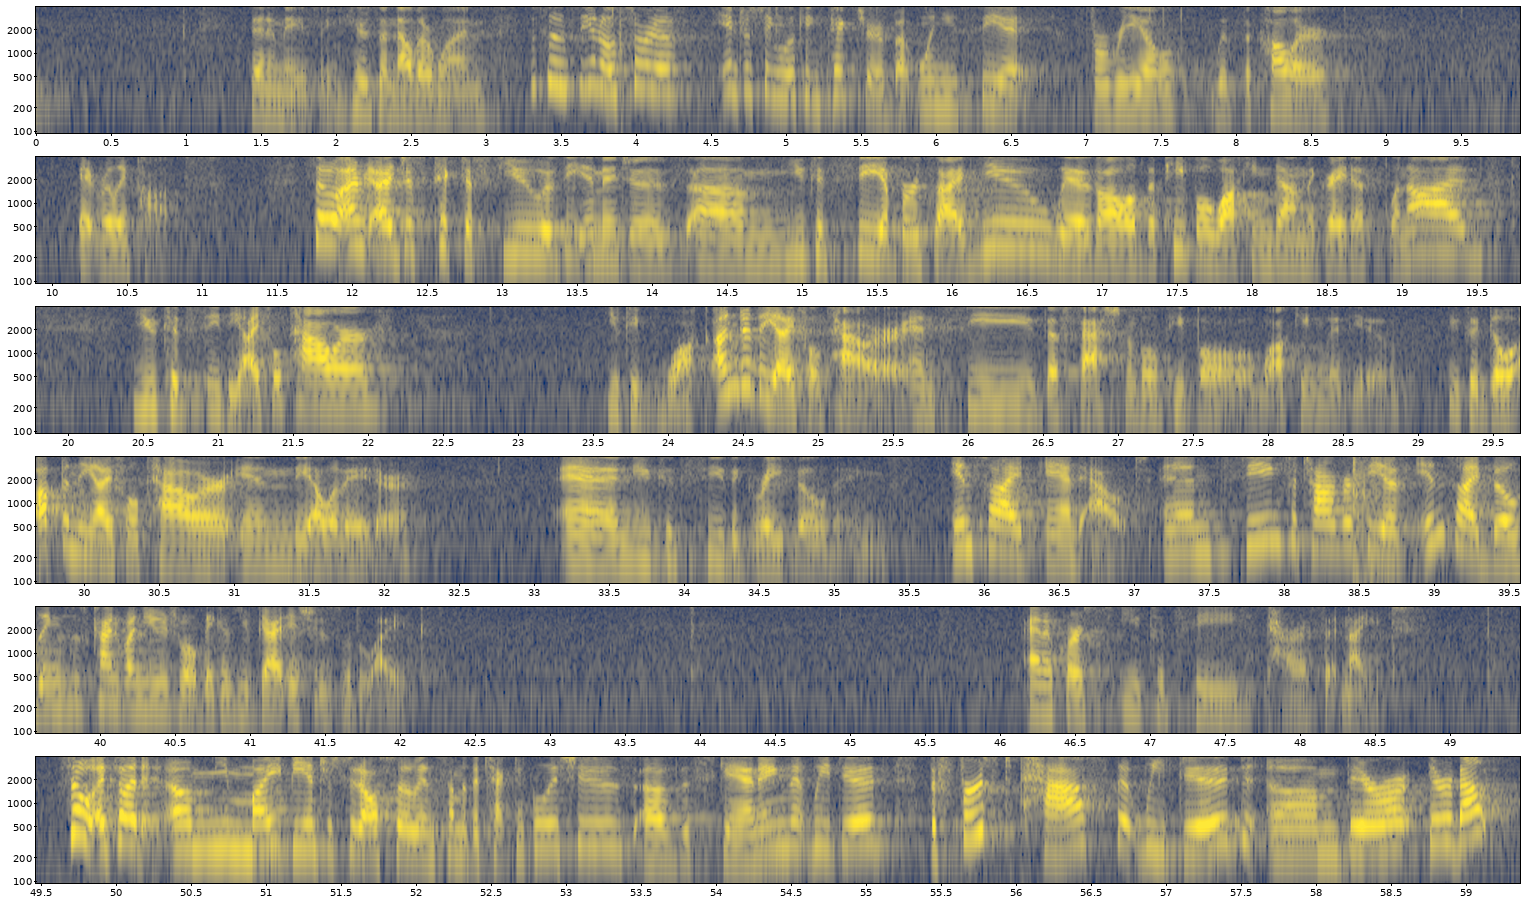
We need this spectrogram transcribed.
been amazing. Here's another one. This is, you know, sort of interesting looking picture, but when you see it for real with the color, it really pops. So I, I, just picked a few of the images. Um, you could see a bird's eye view with all of the people walking down the great esplanades. You could see the Eiffel Tower. You could walk under the Eiffel Tower and see the fashionable people walking with you. You could go up in the Eiffel Tower in the elevator and you could see the great buildings inside and out. And seeing photography of inside buildings is kind of unusual because you've got issues with light. And of course, you could see Paris at night. So I thought um, you might be interested also in some of the technical issues of the scanning that we did. The first pass that we did, um, there, are, there are about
